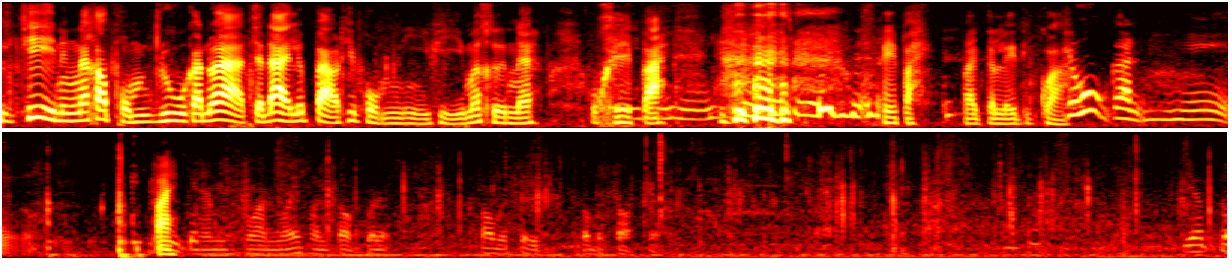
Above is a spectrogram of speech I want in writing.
อีกที่หนึ่งนะครับ ผมดูกันว่าจะได้หรือเปล่าที่ผมหนีผีเมื่อคืนนะ โอเคไปโอเคไป ไปกันเลยดีกว่าจุกันนี่ไปแอมควันไว้ควันตกไปเลยเข้าไปติดเข้าไปตอกเลย เยียบโต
